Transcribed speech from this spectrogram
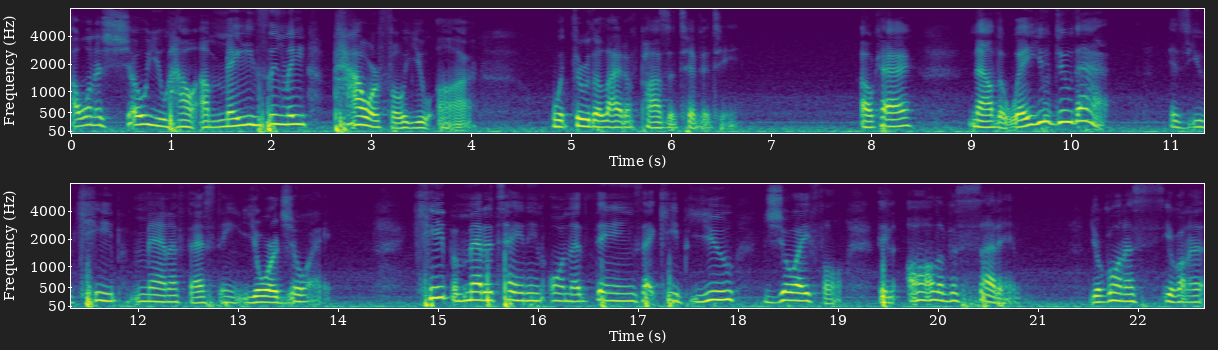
I want to show you how amazingly powerful you are with through the light of positivity. Okay? Now the way you do that is you keep manifesting your joy. keep meditating on the things that keep you joyful, then all of a sudden you're gonna you're gonna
